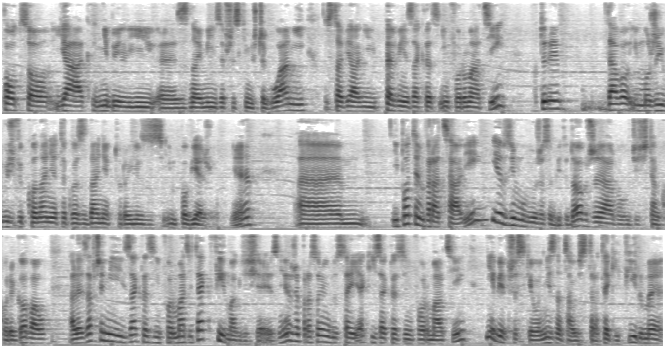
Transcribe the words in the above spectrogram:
po co, jak, nie byli e, znajomi ze wszystkimi szczegółami, zostawiali pewien zakres informacji, który dawał im możliwość wykonania tego zadania, które Jezus im powierzył. Nie? I potem wracali Jezus im mówił, że sobie to dobrze, albo gdzieś tam korygował, ale zawsze mieli zakres informacji, tak jak firma dzisiaj jest, nie? że pracownik dostaje jakiś zakres informacji, nie wie wszystkiego, nie zna całej strategii firmy,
